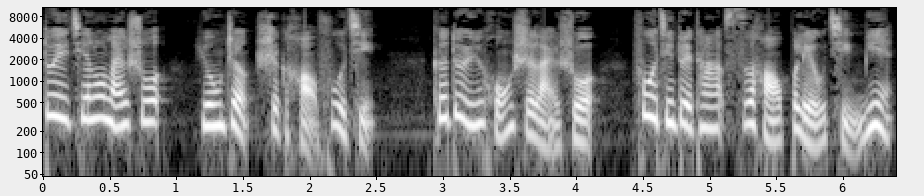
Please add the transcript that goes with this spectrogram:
对乾隆来说，雍正是个好父亲；可对于弘时来说，父亲对他丝毫不留情面。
